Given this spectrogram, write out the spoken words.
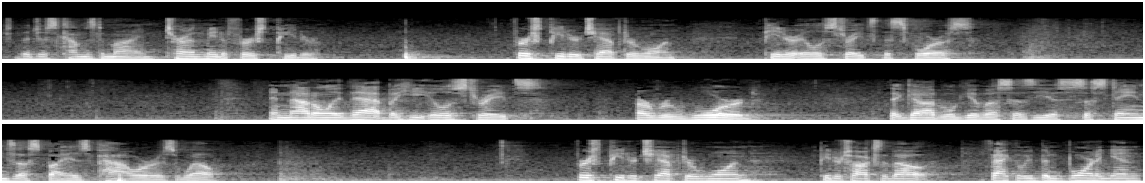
So that just comes to mind. Turn with me to 1 Peter. 1 Peter chapter 1. Peter illustrates this for us. And not only that, but he illustrates our reward that God will give us as he sustains us by his power as well. 1 Peter chapter 1, Peter talks about the fact that we've been born again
